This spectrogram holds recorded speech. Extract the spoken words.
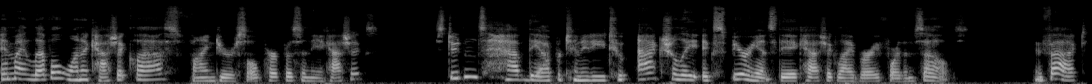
In my Level 1 Akashic class, Find Your Soul Purpose in the Akashics, students have the opportunity to actually experience the Akashic Library for themselves. In fact,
